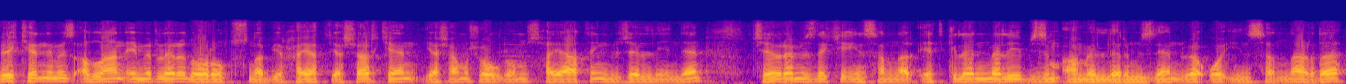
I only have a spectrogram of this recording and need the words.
Ve kendimiz Allah'ın emirleri doğrultusunda bir hayat yaşarken yaşamış olduğumuz hayatın güzelliğinden çevremizdeki insanlar etkilenmeli bizim amellerimizden ve o insanlar da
